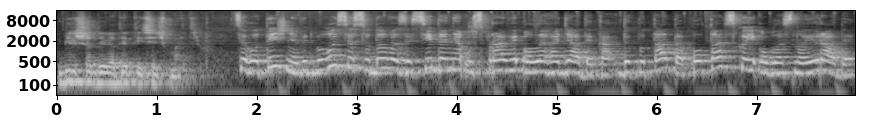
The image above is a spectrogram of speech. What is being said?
більше 9 тисяч метрів. Цього тижня відбулося судове засідання у справі Олега Дядика, депутата Полтавської обласної ради.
